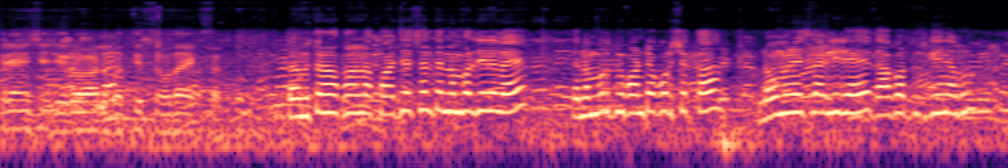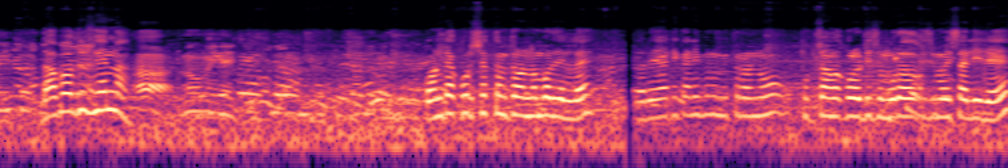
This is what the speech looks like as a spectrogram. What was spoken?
त्र्याऐंशी झिरो आठ बत्तीस चौदा एकसष्ट. तर मित्रांनो कोणाला पाहिजे असेल तर नंबर दिलेला आहे. त्या नंबरवर तुम्ही कॉन्टॅक्ट करू शकता. नऊ महिन्याची लागलेली आहे. दहा बारा दिवस घेईन अजून. दहा बारा दिवस घेईन ना? हा नऊ महिन्याची. कॉन्टॅक्ट करू शकता मित्रांनो नंबर दिलेला आहे. तर या ठिकाणी पण मित्रांनो खूप चांगल्या क्वालिटीची मुरादाची म्हैस आलेली आहे.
